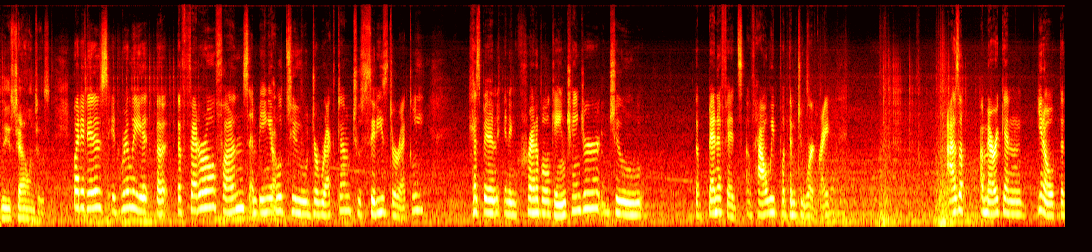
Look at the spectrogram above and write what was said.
these challenges. But it is, it really, the, the federal funds and being Yeah. able to direct them to cities directly has been an incredible game changer to the benefits of how we put them to work, right? As a American, you know, the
